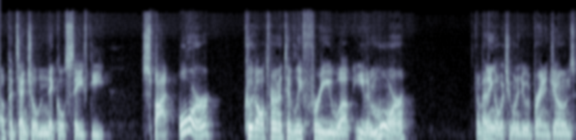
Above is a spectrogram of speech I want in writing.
a potential nickel safety spot or could alternatively free you up even more depending on what you want to do with Brandon Jones,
